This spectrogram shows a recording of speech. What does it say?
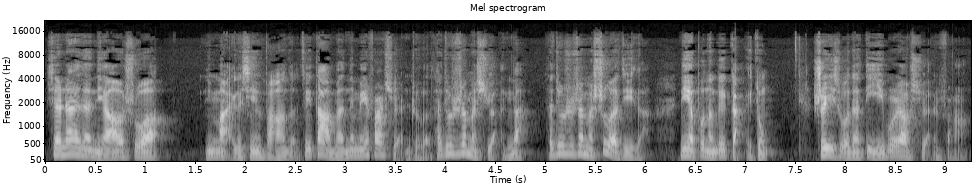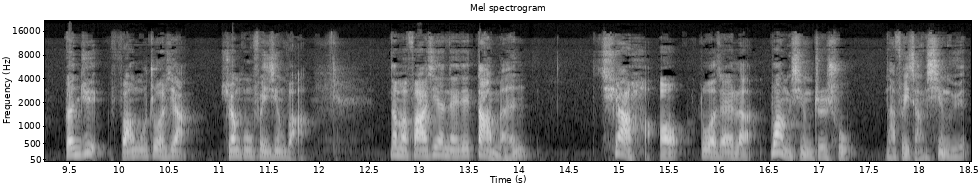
现在呢，你要说。你买个新房子，这大门呢没法选择，它就是这么选的，它就是这么设计的，你也不能给改动。所以说呢，第一步要选房，根据房屋坐向悬空飞行法，那么发现呢，这大门恰好落在了旺星之处，那非常幸运，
